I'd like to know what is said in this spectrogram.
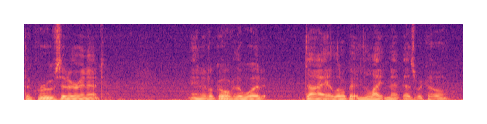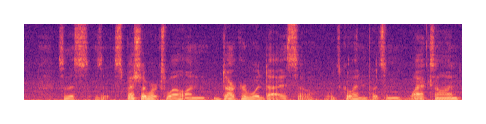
the grooves that are in it. And it'll go over the wood dye a little bit and lighten it as we go. So this especially works well on darker wood dyes so let's go ahead and put some wax on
